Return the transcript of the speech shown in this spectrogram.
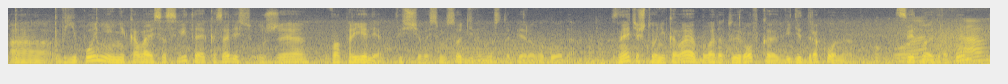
а в Японии Николай со свитой оказались уже в апреле 1891 года. Знаете, что у Николая была татуировка в виде дракона? Ого, Цветной дракон? правда?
